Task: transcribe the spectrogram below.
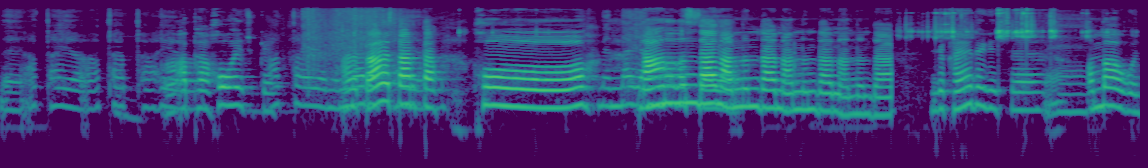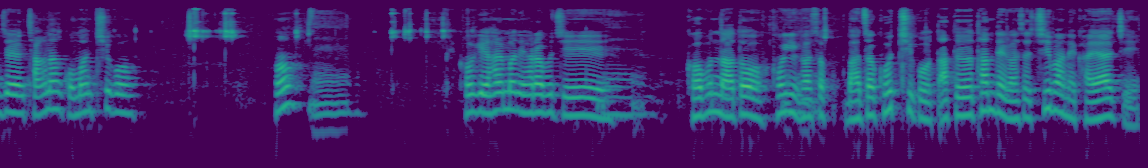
네 아파요. 아파 아파 어, 해요. 아파 호해줄게. 아파요. 알았다 알았다 아파요. 알았다. 호. 맨날 먹었어요. 낫는다 낫는다 낫는다. 이제 가야 되겠지. 네. 엄마하고 이제 장난 그만 치고. 어? 네. 거기 할머니 할아버지 네. 겁은 나도 거기 가서 마저 고치고 따뜻한 데 가서 집안에 가야지.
